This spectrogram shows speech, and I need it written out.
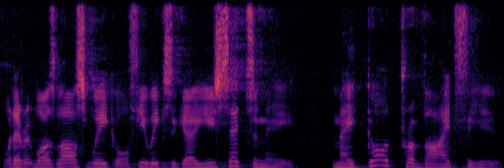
whatever it was, last week or a few weeks ago, you said to me, May God provide for you.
